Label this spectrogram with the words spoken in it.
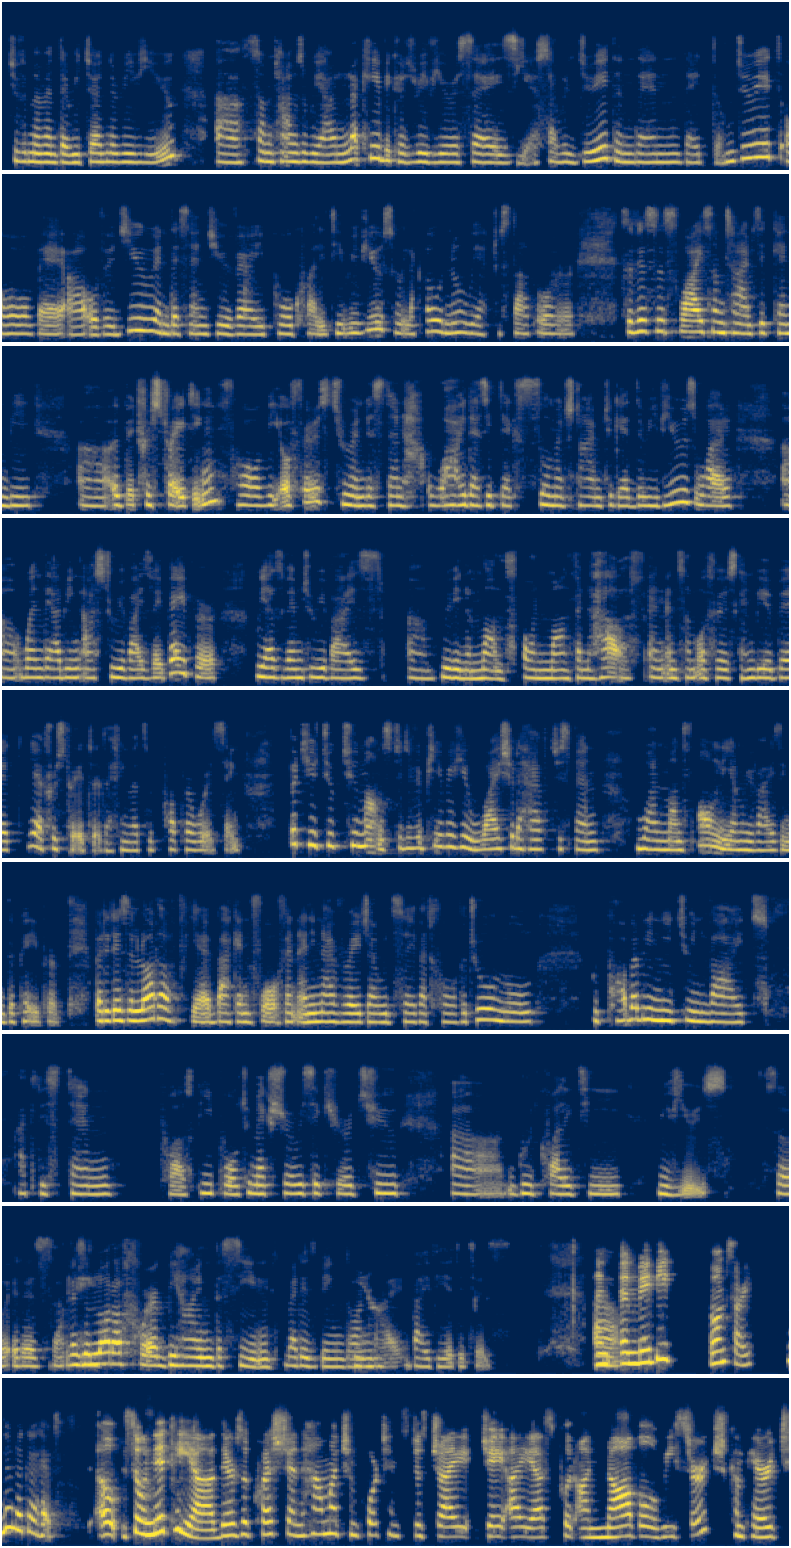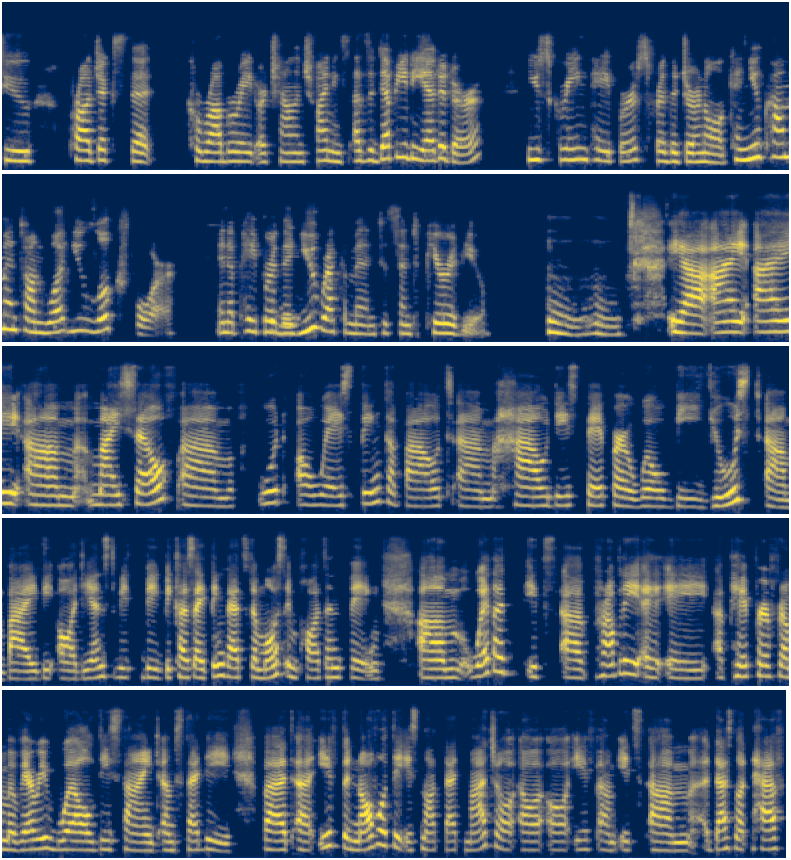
to the moment they return the review. Uh, sometimes we are unlucky because reviewer says, yes, I will do it, and then they don't do it, or they are overdue and they send you a very poor quality review. So we're like, oh no, we have to start over. So this is why sometimes it can be uh, a bit frustrating for the authors to understand how, why does it take so much time to get the reviews while uh, when they are being asked to revise their paper, we ask them to revise um, within a month or month and a half. And, and some authors can be a bit, yeah, frustrated. I think that's a proper word saying. But you took two months to do the peer review. Why should I have to spend one month only on revising the paper? But it is a lot of yeah back and forth. And, and in average, I would say that for the journal, we probably need to invite at least 10, 12 people to make sure we secure two uh, good quality reviews. So it is, uh, there's a lot of work behind the scene that is being done yeah. by, by the editors. And, uh, and maybe, oh, I'm sorry. No, no, go ahead. Oh, so Nittaya, there's a question, how much importance does J JIAS put on novel research compared to projects that corroborate or challenge findings? As a deputy editor, you screen papers for the journal. Can you comment on what you look for in a paper mm -hmm. that you recommend to send to peer review? Mm-hmm. Yeah, I I um, myself um, would always think about um, how this paper will be used um, by the audience because I think that's the most important thing. Um, whether it's uh, probably a, a, a, paper from a very well designed um, study, but uh, if the novelty is not that much or, or, or if it does not have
